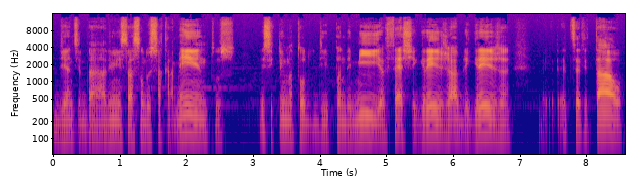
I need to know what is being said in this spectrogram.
diante da administração dos sacramentos, esse clima todo de pandemia, fecha igreja, abre igreja, etc e tal.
